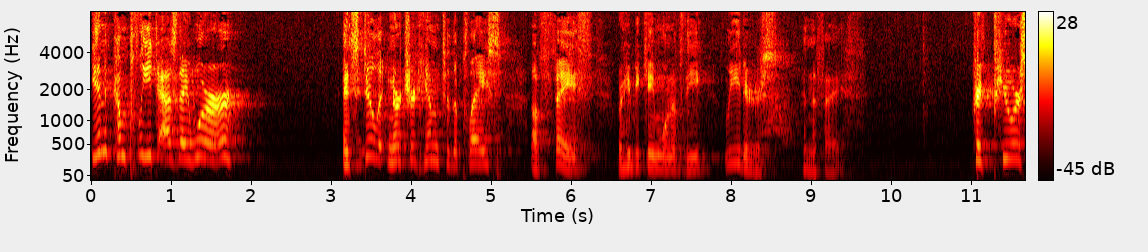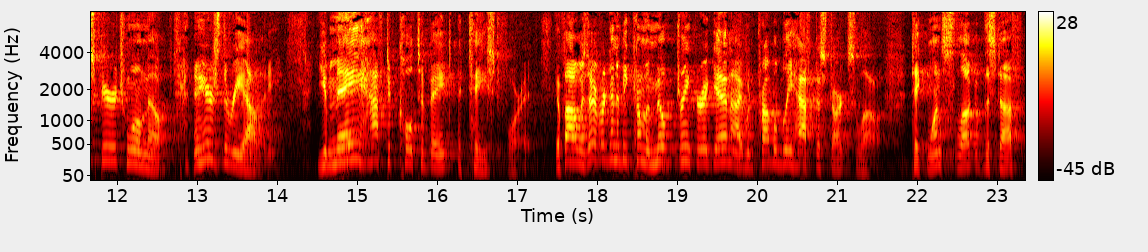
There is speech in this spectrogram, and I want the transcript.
incomplete as they were, and still it nurtured him to the place of faith where he became one of the leaders in the faith. Crave pure spiritual milk. Now here's the reality you may have to cultivate a taste for it. If I was ever going to become a milk drinker again, I would probably have to start slow. Take one slug of the stuff,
